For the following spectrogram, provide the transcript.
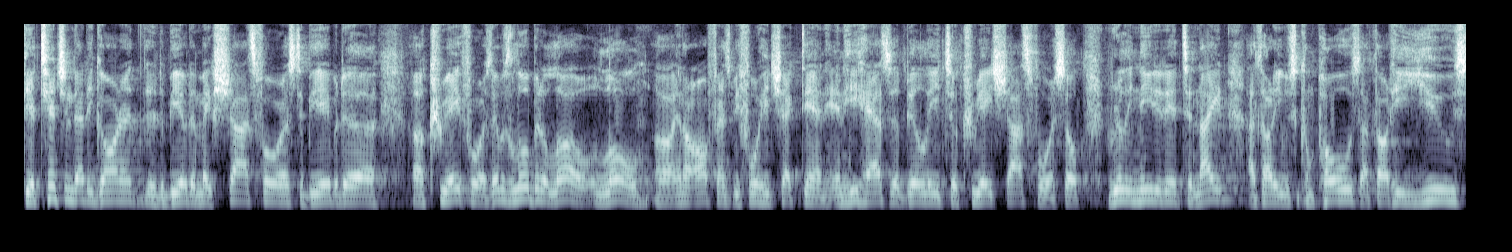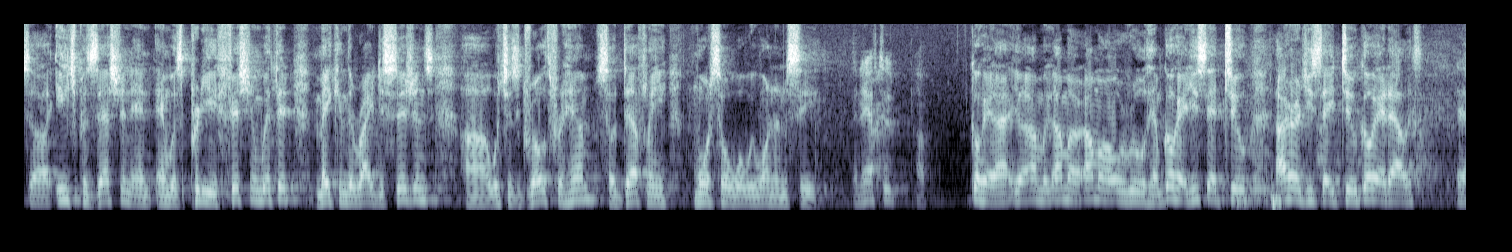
the attention that he garnered, to, to be able to make shots for us, to be able to uh, create for us. There was a little bit of lull, lull uh, in our offense before he checked in, and he has the ability to create shots for us. So really needed it tonight. I thought he was composed. I thought he used uh, each possession and, and was pretty efficient with it, making the right decisions, uh, which is growth for him. So definitely more so what we wanted him to see. And after. Oh. Go ahead. I, yeah, I'm a, I'm a, I'm gonna overrule him. Go ahead. You said two. I heard you say two. Go ahead, Alex. Yeah,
